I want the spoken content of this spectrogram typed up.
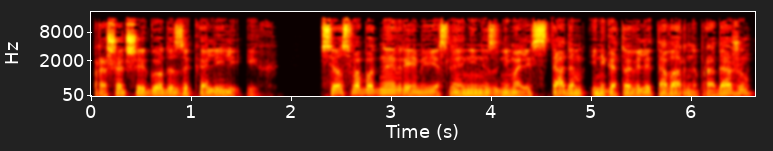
Прошедшие годы закалили их. Все свободное время, если они не занимались стадом и не готовили товар на продажу,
